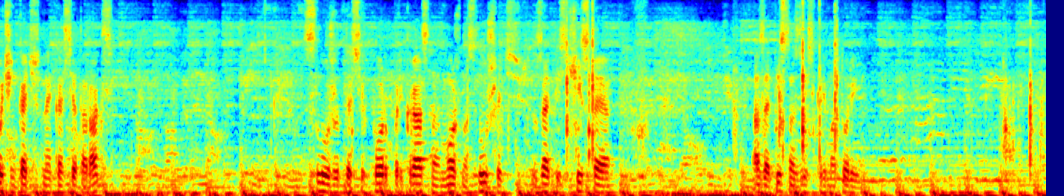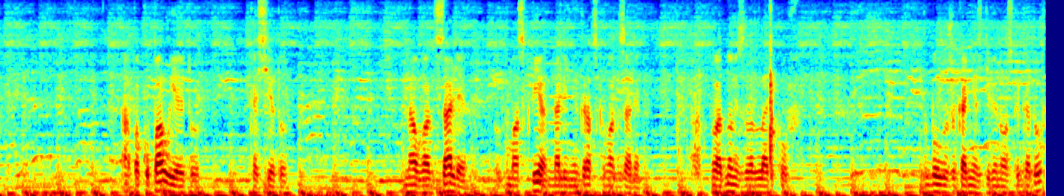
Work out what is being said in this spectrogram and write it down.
Очень качественная кассета Rax. Служит до сих пор прекрасно, можно слушать. Запись чистая, а записано здесь крематорий. А покупал я эту кассету на вокзале в Москве, на Ленинградском вокзале, в одном из ларьков. Был уже конец 90-х годов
